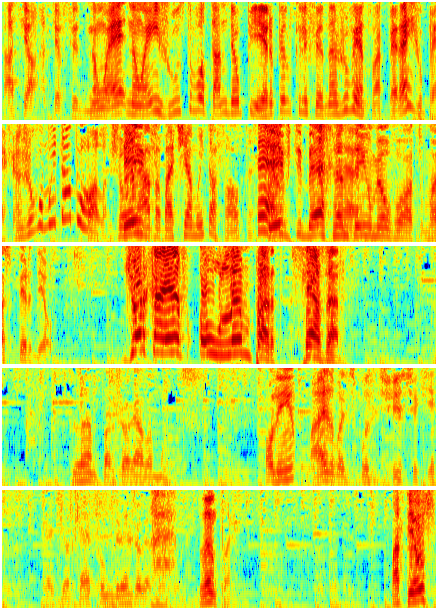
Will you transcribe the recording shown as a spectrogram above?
Assim, ó, até você, não, é, não é injusto votar no Del Piero pelo que ele fez na Juventus. Mas peraí, o Beckham jogou muita bola. Jogava, batia muita falta. David Beckham tem o meu voto, mas perdeu. Djorkaeff ou Lampard? César. Lampard jogava muito. Paulinho. Mais uma disputa difícil aqui. É, Djorkaeff foi um grande jogador também. Lampard. Matheus.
